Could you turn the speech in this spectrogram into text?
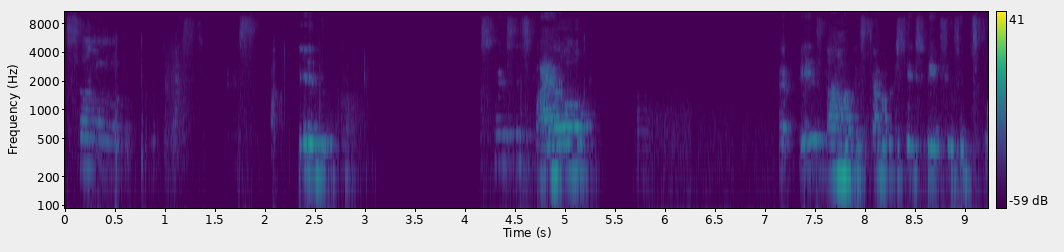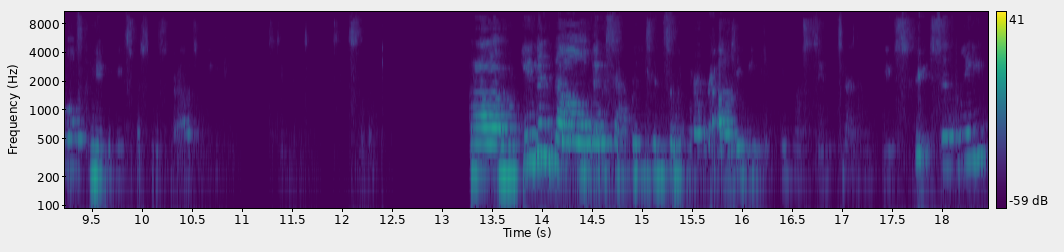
so the first is this file uh, is um establish safe spaces in schools, community resources for LGBT students. Um, even though the acceptance and support for LGBTQ students increased recently,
